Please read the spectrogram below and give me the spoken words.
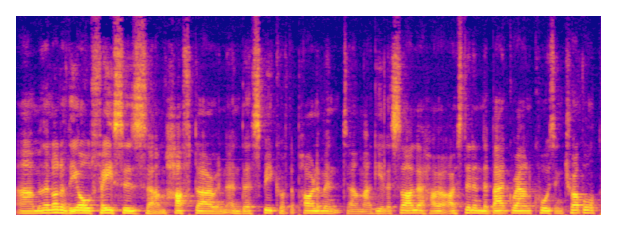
Um, and a lot of the old faces, um, Haftar and, and the Speaker of the Parliament, um, Aguila Saleh, are, are still in the background causing trouble,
